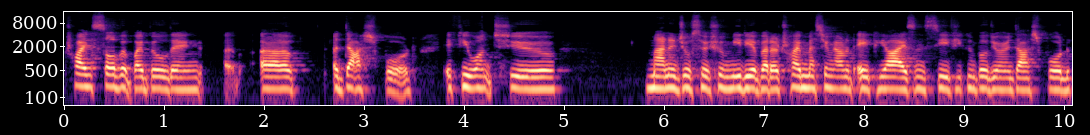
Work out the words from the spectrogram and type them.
try solve it by building a, a, a dashboard. If you want to manage your social media better, try messing around with APIs and see if you can build your own dashboard.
